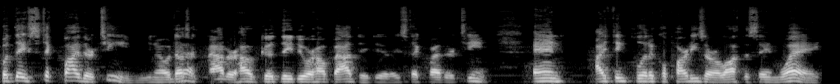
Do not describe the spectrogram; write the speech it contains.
but they stick by their team. You know, it doesn't yeah. matter how good they do or how bad they do. They stick by their team. And I think political parties are a lot the same way.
